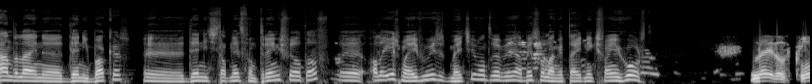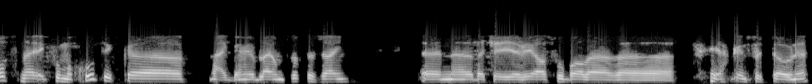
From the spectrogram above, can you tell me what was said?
Aan de lijn eh, Danny Bakker. Eh, Danny stapt net van het trainingsveld af. Eh, allereerst maar even, hoe is het met je? Want we hebben ja, best wel lange tijd niks van je gehoord. Nee, dat klopt. Nee, ik voel me goed. Ik, nou, ik ben weer blij om terug te zijn. En dat je je weer als voetballer ja, kunt vertonen.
